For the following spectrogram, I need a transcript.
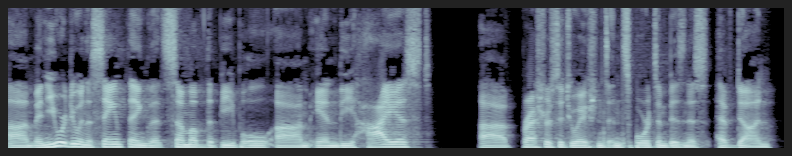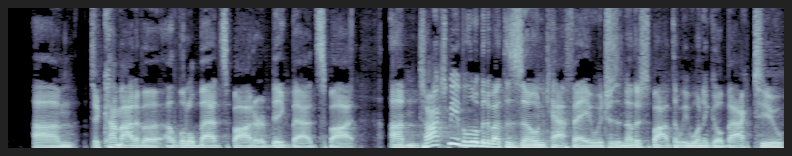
um, and you were doing the same thing that some of the people um, in the highest uh, pressure situations in sports and business have done um, to come out of a, a, little bad spot or a big bad spot. Um, talk to me a little bit about the Zone Cafe, which is another spot that we want to go back to.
